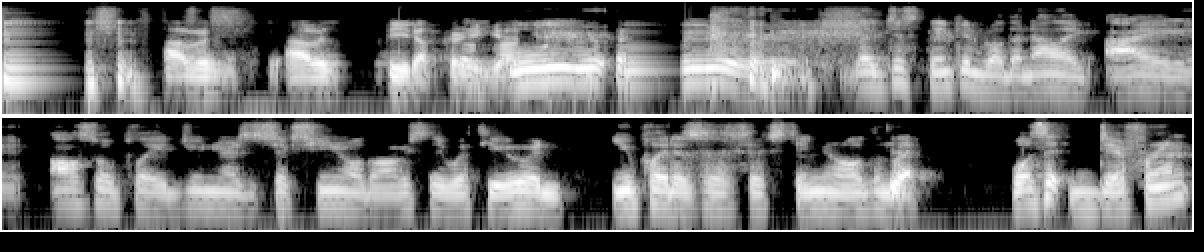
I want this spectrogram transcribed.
I was I was beat up pretty good. we were, we were like just thinking about that now. Like I also played junior as a 16 year old, obviously with you, and you played as a 16 year old. And Yeah. like, was it different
